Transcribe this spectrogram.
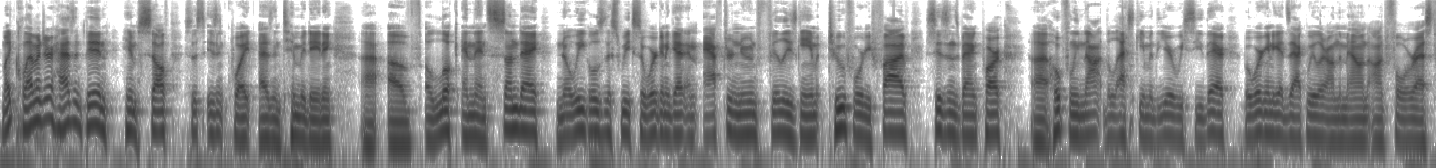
Mike Clevinger hasn't been himself, so this isn't quite as intimidating uh, of a look. And then Sunday, no Eagles this week, so we're gonna get an afternoon Phillies game 2:45, Citizens Bank Park. Uh, hopefully not the last game of the year we see there, but we're going to get Zack Wheeler on the mound on full rest,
